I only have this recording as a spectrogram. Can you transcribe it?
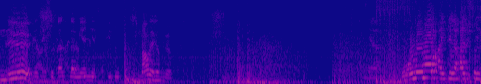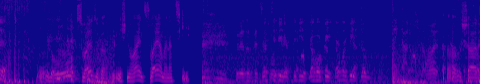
Nö. Ich will dich so ganz blamieren jetzt auf YouTube. Das Maul, Junge. Ja. Oh, ein Kill nach halbe Stunde. Oh, zwei sogar. Nicht nur eins, zwei an meiner Ziggy. Du wärst so witzig. Wirf CP, wirf CP. Lauf auf B, lauf auf B, glaub mich. Maul. Oh, schade.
